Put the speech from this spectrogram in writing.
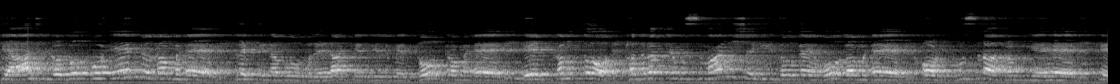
کہ آج لوگوں کو ایک غم ہے، لیکن ابو حریرہ کے دل میں دو غم ہے۔ ایک غم تو حضرت عثمان شہید ہو گئے، وہ غم ہے۔ اور دوسرا غم یہ ہے کہ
